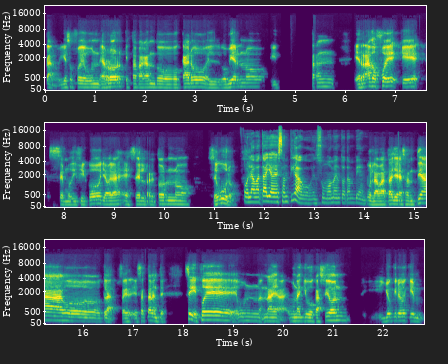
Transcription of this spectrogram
claro, y eso fue un error que está pagando caro el gobierno y tan errado fue que se modificó y ahora es el retorno seguro. O la batalla de Santiago en su momento también. O la batalla de Santiago, claro, exactamente. Sí, fue una, una equivocación y yo creo que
